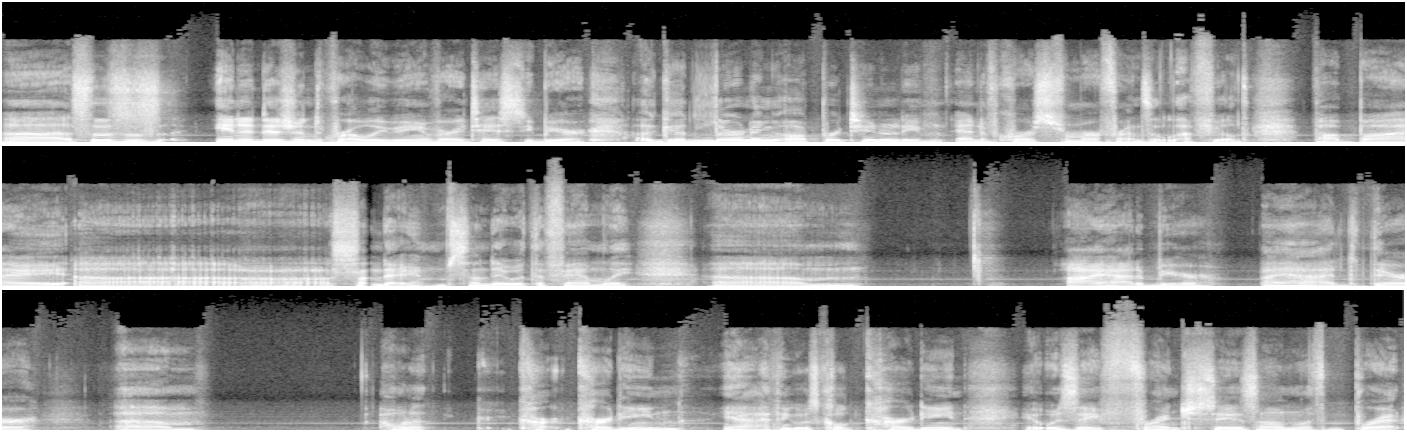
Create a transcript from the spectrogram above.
Uh, so this is, in addition to probably being a very tasty beer, a good learning opportunity. And of course, from our friends at Left Field, pop by uh, Sunday, Sunday with the family. Um, I had a beer. I had their, um, I want to Car- Cardine. Yeah, I think it was called Cardine. It was a French saison with Brett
